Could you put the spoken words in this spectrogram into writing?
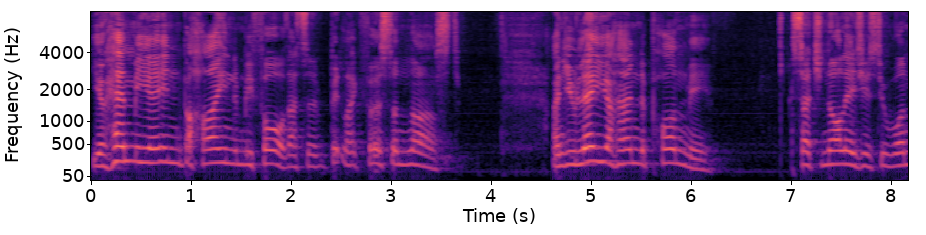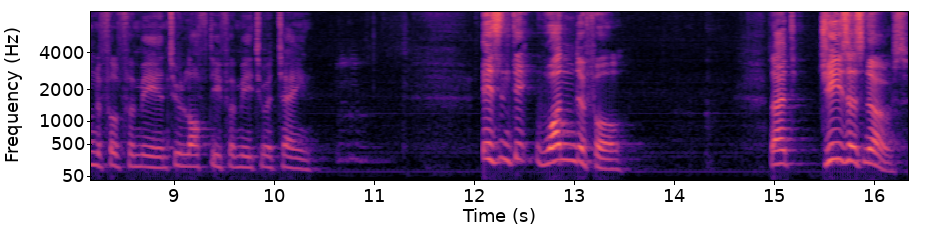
You hem me in behind and before. That's a bit like first and last. And you lay your hand upon me. Such knowledge is too wonderful for me and too lofty for me to attain. Isn't it wonderful that Jesus knows?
